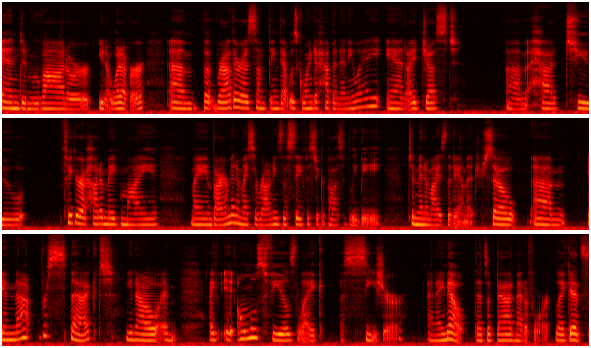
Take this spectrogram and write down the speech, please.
end and move on or, you know, whatever. Um, but rather as something that was going to happen anyway. And I just um, had to figure out how to make my my environment and my surroundings the safest it could possibly be to minimize the damage. So, um, in that respect, you know, I, I, it almost feels like a seizure. And i know that's a bad metaphor. Like it's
